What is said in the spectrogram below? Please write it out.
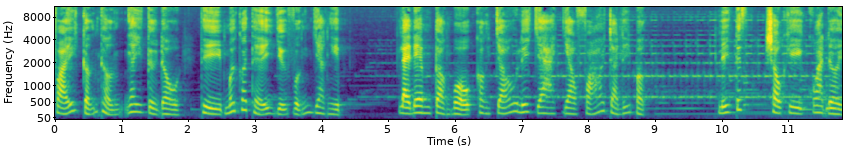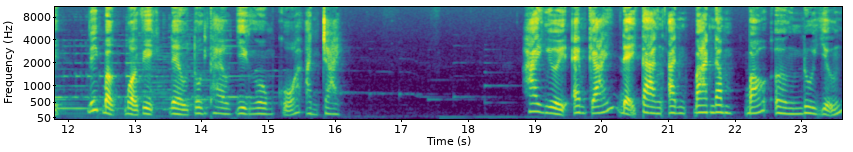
phải cẩn thận ngay từ đầu thì mới có thể giữ vững gia nghiệp. Lại đem toàn bộ con cháu Lý Gia giao phó cho Lý Mật. Lý Tích sau khi qua đời, Lý Mật mọi việc đều tuân theo di ngôn của anh trai. Hai người em gái để tang anh ba năm báo ơn nuôi dưỡng.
